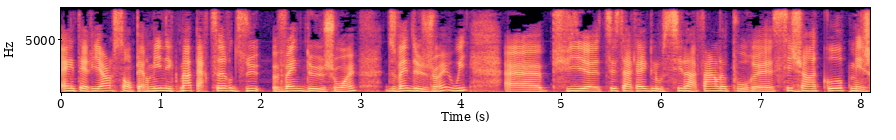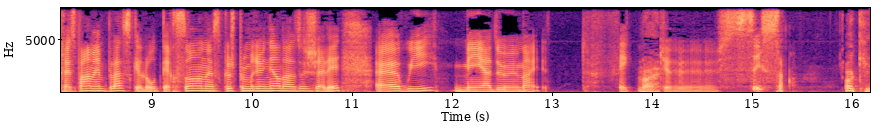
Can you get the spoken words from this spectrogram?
intérieurs sont permis uniquement à partir du 22 juin. Du 22 juin, oui. Euh, puis, euh, tu sais, ça règle aussi l'affaire là, pour euh, si je suis en couple, mais je reste pas en même place que l'autre personne. Est-ce que je peux me réunir dans un chalet? Euh, oui, mais à deux mètres. Fait que Ouais. c'est ça. OK,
